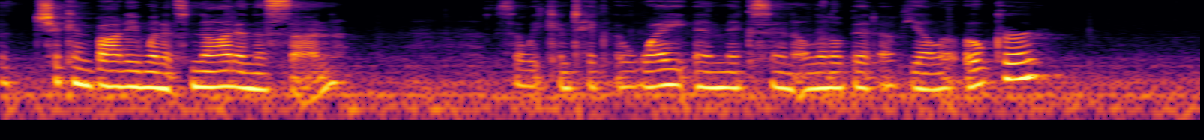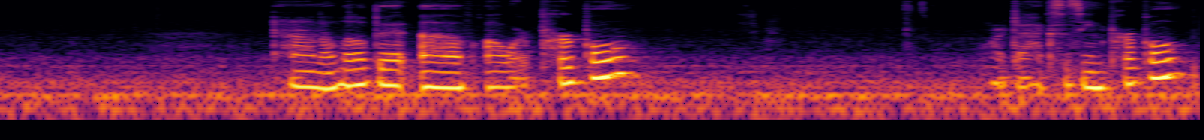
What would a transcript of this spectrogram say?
the chicken body when it's not in the sun. So we can take the white and mix in a little bit of yellow ochre and a little bit of our purple or dioxazine purple.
